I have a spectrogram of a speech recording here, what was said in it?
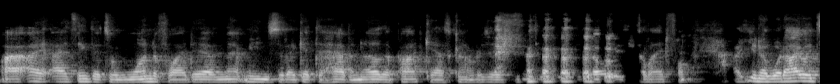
I, I think that's a wonderful idea. And that means that I get to have another podcast conversation. it's always delightful. Uh, you know, what I would,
